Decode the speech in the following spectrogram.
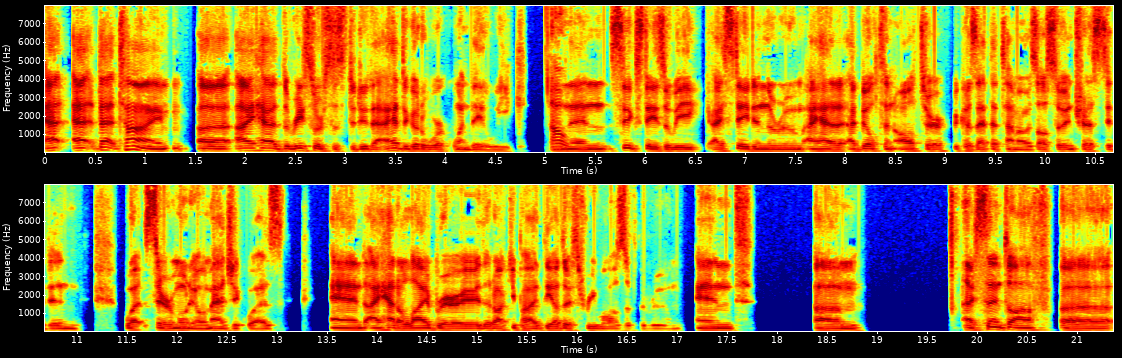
at at that time, uh, I had the resources to do that. I had to go to work one day a week, oh. and then six days a week, I stayed in the room. I had I built an altar because at that time I was also interested in what ceremonial magic was, and I had a library that occupied the other three walls of the room, and um, I sent off uh,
